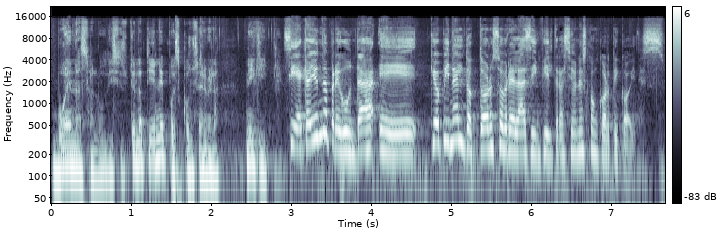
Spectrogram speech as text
buena salud. Y si usted la tiene, pues consérvela. Niki. Sí, acá hay una pregunta. Eh, ¿Qué opina el doctor sobre las infiltraciones con corticoides?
